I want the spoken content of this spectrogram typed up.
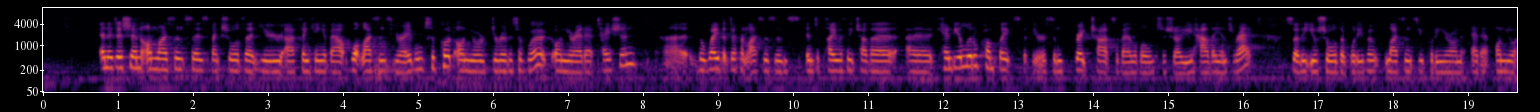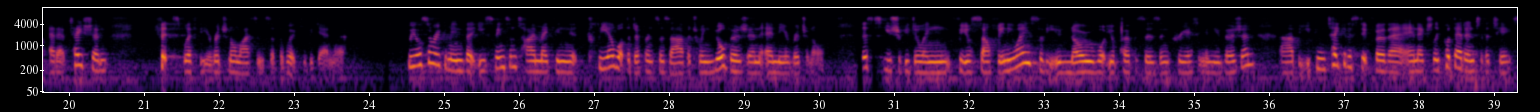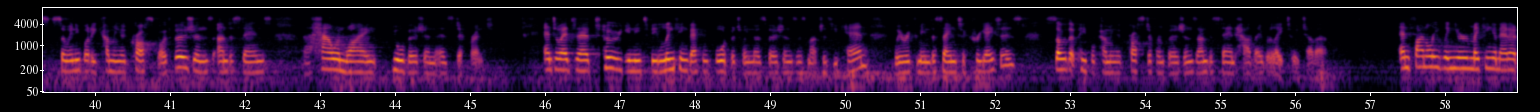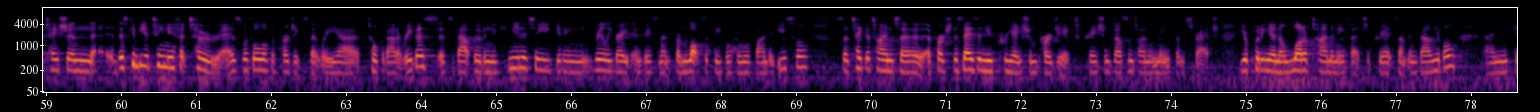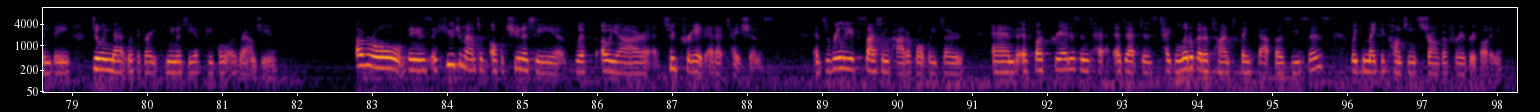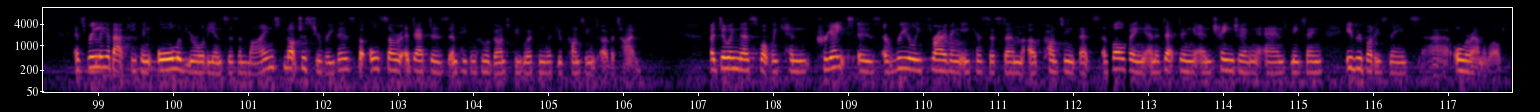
In addition, on licenses, make sure that you are thinking about what license you're able to put on your derivative work, on your adaptation. Uh, the way that different licenses interplay with each other uh, can be a little complex, but there are some great charts available to show you how they interact so that you're sure that whatever license you're putting your on, on your adaptation fits with the original license of the work you began with. We also recommend that you spend some time making it clear what the differences are between your version and the original. This you should be doing for yourself anyway, so that you know what your purpose is in creating a new version. Uh, but you can take it a step further and actually put that into the text so anybody coming across both versions understands uh, how and why your version is different. And to add to that too, you need to be linking back and forth between those versions as much as you can. We recommend the same to creators so that people coming across different versions understand how they relate to each other. And finally, when you're making an adaptation, this can be a team effort too, as with all of the projects that we uh, talk about at Rebus. It's about building a community, getting really great investment from lots of people who will find it useful. So take the time to approach this as a new creation project. Creation doesn't only mean from scratch. You're putting in a lot of time and effort to create something valuable, and you can be doing that with a great community of people around you overall, there's a huge amount of opportunity with OER to create adaptations. It's a really exciting part of what we do. And if both creators and adapters take a little bit of time to think about those uses, we can make the content stronger for everybody. It's really about keeping all of your audiences in mind, not just your readers, but also adapters and people who are going to be working with your content over time. By doing this, what we can create is a really thriving ecosystem of content that's evolving and adapting and changing and meeting everybody's needs uh, all around the world.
